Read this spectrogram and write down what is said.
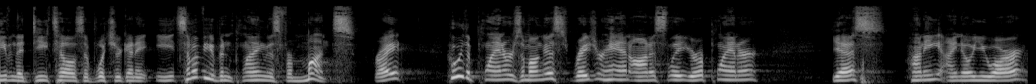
even the details of what you're going to eat. Some of you have been planning this for months, right? Who are the planners among us? Raise your hand honestly. You're a planner. Yes, honey, I know you are.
